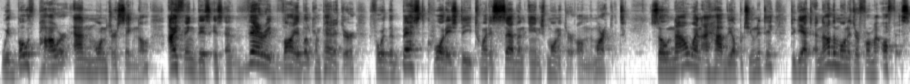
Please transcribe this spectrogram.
with both power and monitor signal, I think this is a very viable competitor for the best Quad HD 27-inch monitor on the market. So now when I have the opportunity to get another monitor for my office,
